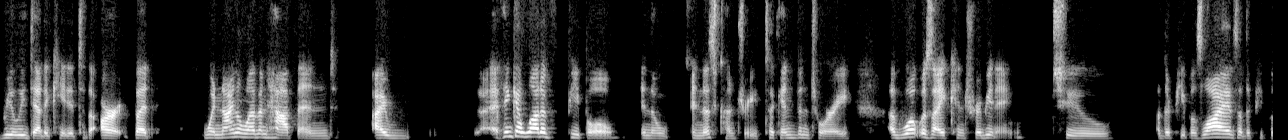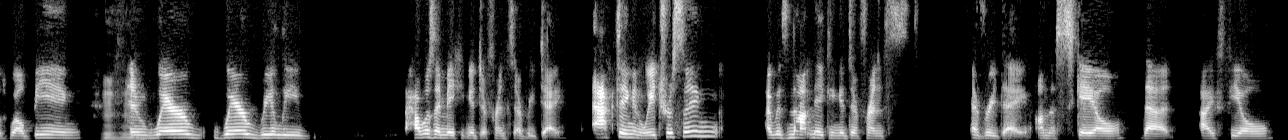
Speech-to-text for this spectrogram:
really dedicated to the art, but when 9/11 happened, I, I think a lot of people in the in this country took inventory of what was I contributing to other people's lives, other people's well-being, Mhm. and where where really how was i making a difference every day acting and waitressing i was not making a difference every day on the scale that i feel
